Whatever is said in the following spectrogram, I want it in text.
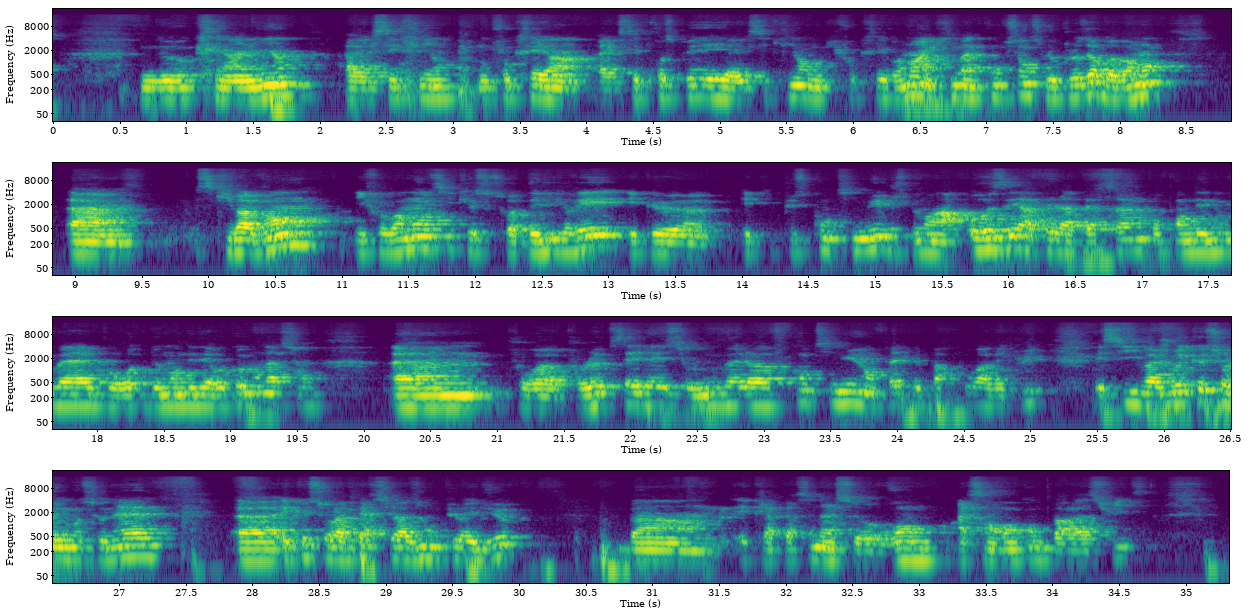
de créer un lien avec ses clients. Donc, il faut créer un, avec ses prospects avec ses clients. Donc, il faut créer vraiment un climat de confiance. Le closer doit vraiment, euh, ce qu'il va vendre, il faut vraiment aussi que ce soit délivré et que et qu'il puisse continuer justement à oser appeler la personne pour prendre des nouvelles, pour demander des recommandations, euh, pour, pour l'upseller sur une nouvelle offre, continuer en fait le parcours avec lui. Et s'il va jouer que sur l'émotionnel euh, et que sur la persuasion pure et dure, ben, et que la personne elle se rend, elle s'en rend compte par la suite,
